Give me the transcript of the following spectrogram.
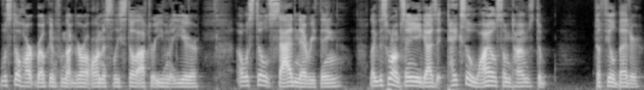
was still heartbroken from that girl, honestly, still after even a year. I was still sad and everything. Like this is what I'm saying to you guys. It takes a while sometimes to to feel better.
